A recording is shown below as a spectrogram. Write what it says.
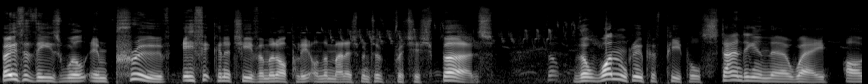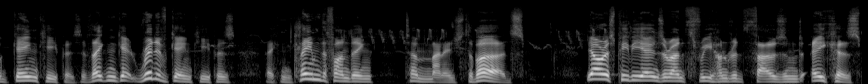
Both of these will improve if it can achieve a monopoly on the management of British birds. The one group of people standing in their way are gamekeepers. If they can get rid of gamekeepers, they can claim the funding to manage the birds. The RSPB owns around 300,000 acres.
